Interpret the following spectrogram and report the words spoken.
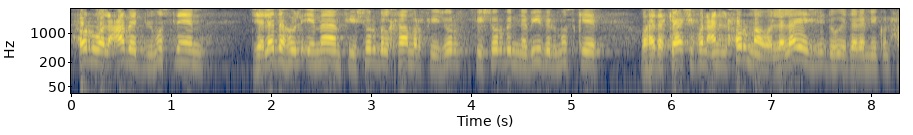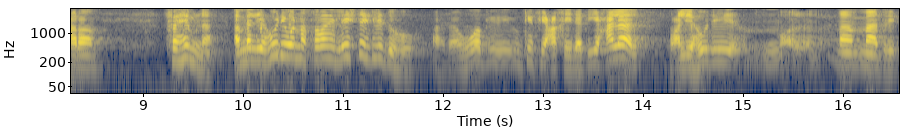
حر والعبد المسلم جلده الإمام في شرب الخمر في, في شرب النبيذ المسكر وهذا كاشف عن الحرمة ولا لا يجلده إذا لم يكن حرام؟ فهمنا. أما اليهودي والنصراني ليش تجلده؟ هذا هو يمكن في عقيدته حلال وعلى اليهودي ما, ما أدري.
